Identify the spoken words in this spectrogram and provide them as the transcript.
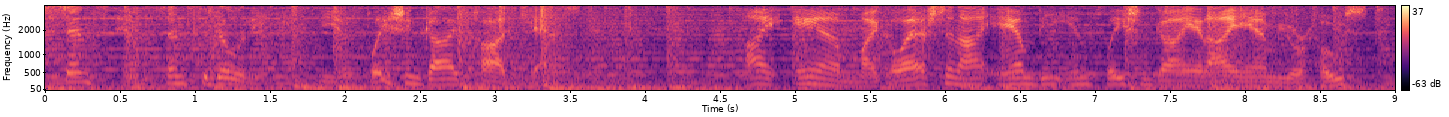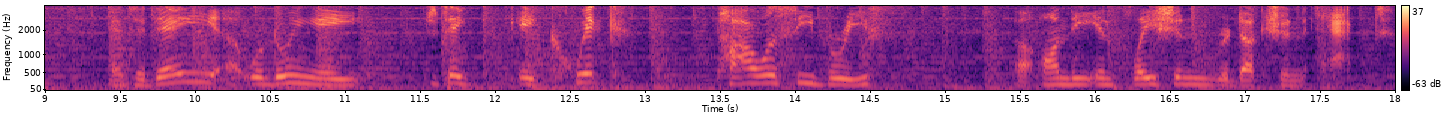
Cents and Sensibility, the Inflation Guy podcast. I am Michael Ashton. I am the Inflation Guy, and I am your host. And today uh, we're doing a just a, a quick policy brief uh, on the Inflation Reduction Act.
